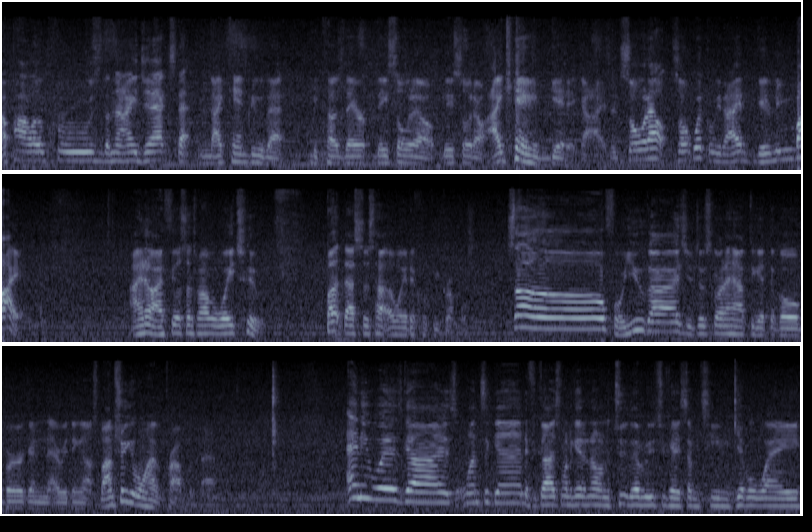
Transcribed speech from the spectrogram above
Apollo Crews, the Nia Jax, that I can't do that because they're they sold out. They sold out. I can't get it, guys. It sold out so quickly that I didn't even buy it. I know I feel some type of way too, but that's just how the way the cookie crumbles. So, for you guys, you're just going to have to get the Goldberg and everything else. But I'm sure you won't have a problem with that. Anyways, guys, once again, if you guys want to get in on the 2W2K17 giveaway,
